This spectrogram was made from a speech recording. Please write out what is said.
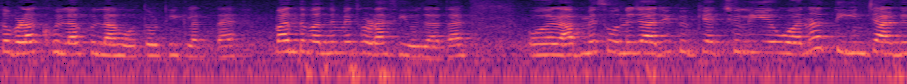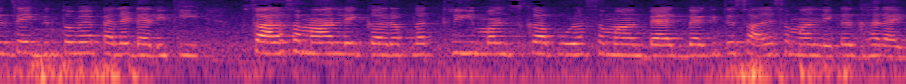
तो बड़ा खुला खुला हो तो ठीक लगता है। बंद बंद में थोड़ा सी हो जाता है। और अब मैं सोने जा रही हूँ क्योंकि एक्चुअली ये हुआ ना तीन चार दिन से एक दिन तो मैं पहले डेली थी। सारा सामान लेकर, अपना थ्री मंथ्स का पूरा सामान बैग बैग इतने सारे सामान लेकर घर आई।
